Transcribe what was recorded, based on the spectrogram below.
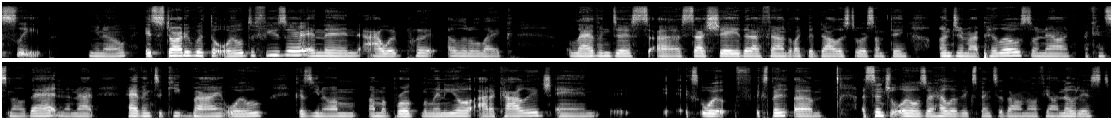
sleep you know it started with the oil diffuser and then i would put a little like lavender uh, sachet that I found at like the dollar store or something under my pillow. So now I, I can smell that, and I'm not having to keep buying oil because you know I'm I'm a broke millennial out of college, and oil expen- um, essential oils are hell hella expensive. I don't know if y'all noticed,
